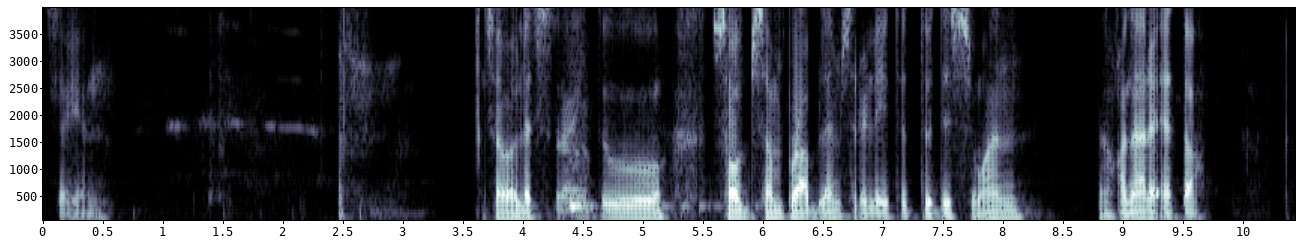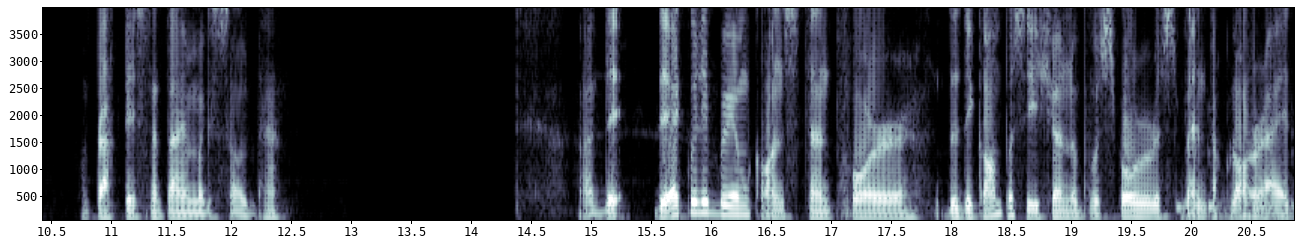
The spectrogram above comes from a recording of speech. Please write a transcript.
So, yan. So, let's try to solve some problems related to this one. Uh, kunwari, ito. Practice na tayo mag-solve, ha? Uh, the, the equilibrium constant for the decomposition of phosphorus pentachloride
